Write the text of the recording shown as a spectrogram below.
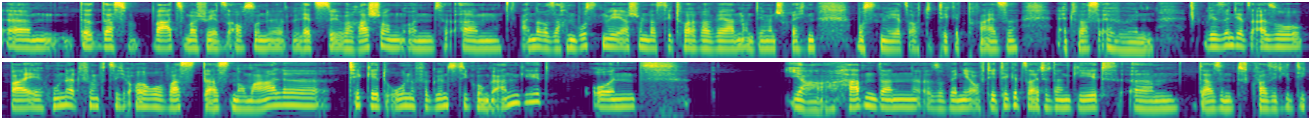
ähm, da, das war zum Beispiel jetzt auch so eine letzte Überraschung und ähm, andere Sachen wussten wir ja schon, dass die teurer werden und dementsprechend mussten wir jetzt auch die Ticketpreise etwas erhöhen. Wir sind jetzt also bei 150 Euro, was das normale Ticket ohne Vergünstigung angeht. Und ja, haben dann, also wenn ihr auf die Ticketseite dann geht, ähm, da sind quasi die, die,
